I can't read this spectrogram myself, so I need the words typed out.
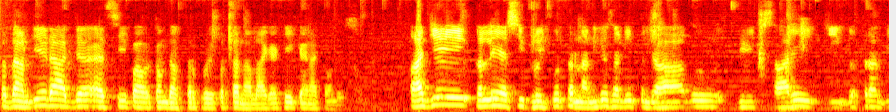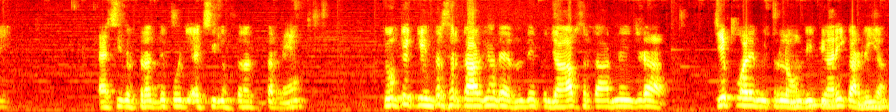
ਪ੍ਰਧਾਨ ਜੀ ਜਿਹੜਾ ਅੱਜ ਐਸਸੀ ਪਾਵਰਕਾਮ ਦਫ਼ਤਰ ਫਿਰੋਜ਼ਪੁਰ ਧਰਨਾ ਲਾਇਆ ਗਿਆ ਕੀ ਕਹਿਣਾ ਚਾਹੁੰਦੇ ਹੋ? ਅੱਜ ਇਕੱਲੇ ਐਸੀ ਫਿਰੋਜ਼ਪੁਰ ਧਰਨਾ ਨਹੀਂ ਹੈ ਸਾਡੀ ਪੰਜਾਬ ਦੇ ਵਿੱਚ ਸਾਰੇ ਚੀਫ ਦਫ਼ਤਰਾਂ ਦੀ ਐਸੀ ਦਫ਼ਤਰਾਂ ਦੇ ਕੁਝ ਐਸੀ ਦਫ਼ਤਰਾਂ 'ਤੇ ਧਰਨੇ ਆ। ਕਿਉਂਕਿ ਕੇਂਦਰ ਸਰਕਾਰ ਦੀਆਂ ਹਦਾਇਤਾਂ ਦੇ ਪੰਜਾਬ ਸਰਕਾਰ ਨੇ ਜਿਹੜਾ ਚਿਪ ਵਾਲੇ ਮੀਟਰ ਲਾਉਣ ਦੀ ਤਿਆਰੀ ਕਰ ਲਈ ਆ।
